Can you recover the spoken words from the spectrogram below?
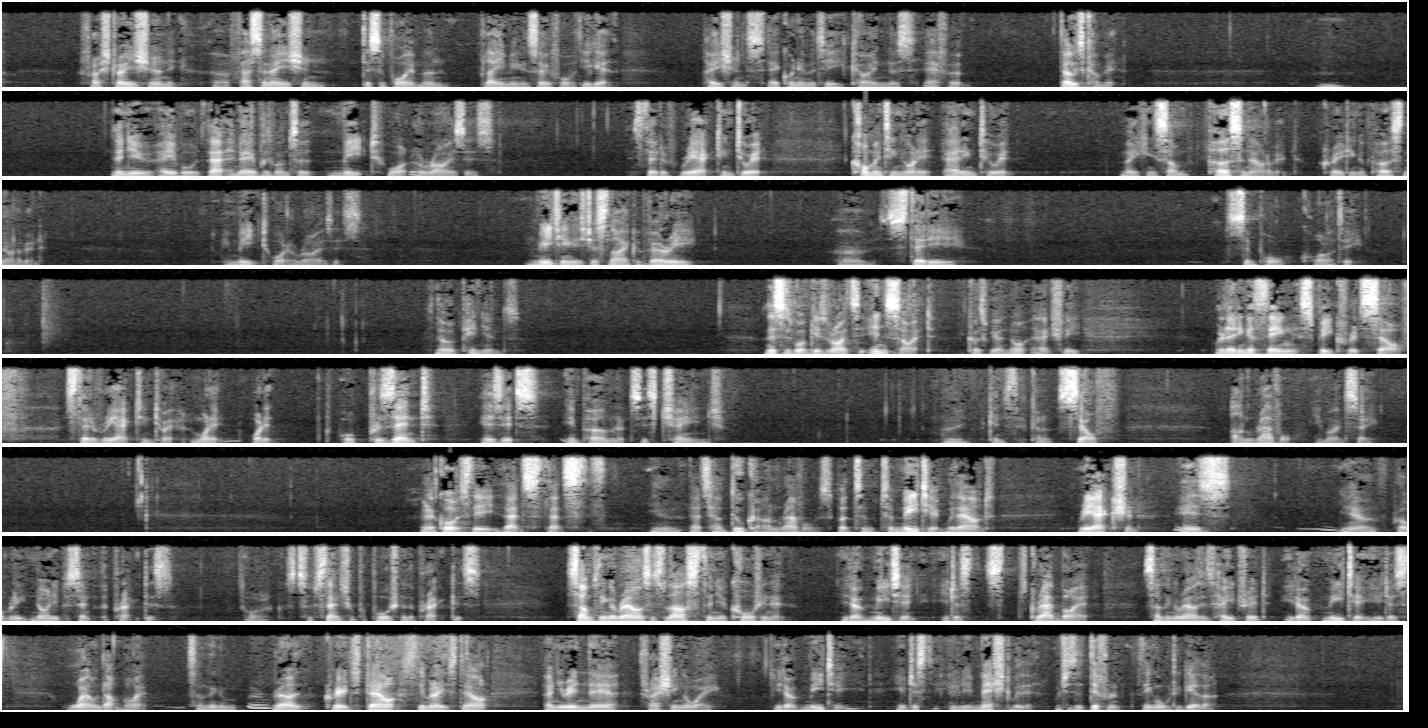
frustration, uh, fascination, disappointment, blaming, and so forth, you get patience, equanimity, kindness, effort. Those come in. Mm-hmm then you able that enables one to meet what arises instead of reacting to it, commenting on it, adding to it, making some person out of it, creating a person out of it. We meet what arises. Meeting is just like a very um, steady, simple quality. No opinions. This is what gives rise to insight, because we are not actually, we're letting a thing speak for itself instead of reacting to it. And what it, what it will present is its impermanence, its change. And it begins to kind of self unravel, you might say. And of course, the, that's, that's you that's how dukkha unravels. But to, to meet it without reaction is, you know, probably 90% of the practice, or a substantial proportion of the practice. Something arouses lust and you're caught in it. You don't meet it, you just grab by it. Something arouses hatred, you don't meet it, you just wound up by it. Something creates doubt, stimulates doubt, and you're in there thrashing away. You don't meet it. You're just you're enmeshed with it, which is a different thing altogether.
